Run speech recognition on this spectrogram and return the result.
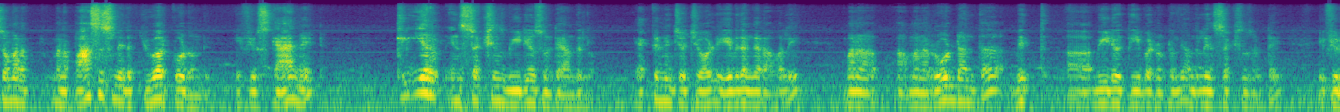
సో మన మన పాసెస్ మీద క్యూఆర్ కోడ్ ఉంది. If you scan it clear instructions videos ఉంటాయి అందులో. ఎక్కడి నుంచి వచ్చేవాళ్ళు ఏ విధంగా రావాలి మన మన రోడ్ అంతా విత్ వీడియో తీయబడి ఉంటుంది అందులో ఇన్స్ట్రక్షన్స్ ఉంటాయి. If you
